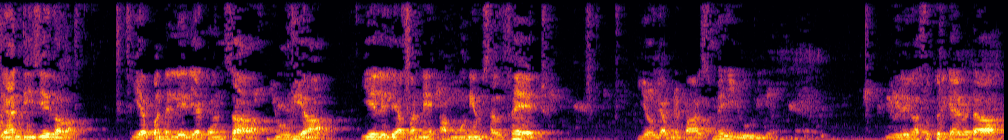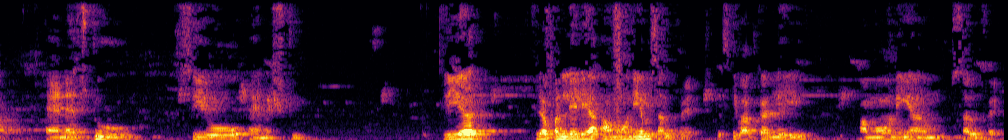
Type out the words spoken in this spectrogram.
ध्यान दीजिएगा, ये अपन ने ले लिया कौन सा? यूरिया। ये ले लिया अपन ने अमोनियम सल्फेट ये हो गया अपने पास में यूरिया। यूरिया का सूत्र क्या है बेटा? N H two C O N H two clear फिर अपन ले लिया अमोनियम सल्फेट इसकी बात कर ली? अमोनियम सल्फेट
